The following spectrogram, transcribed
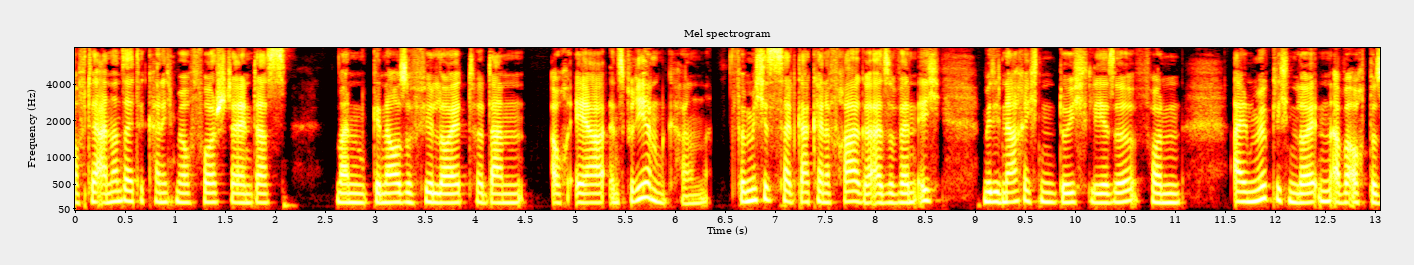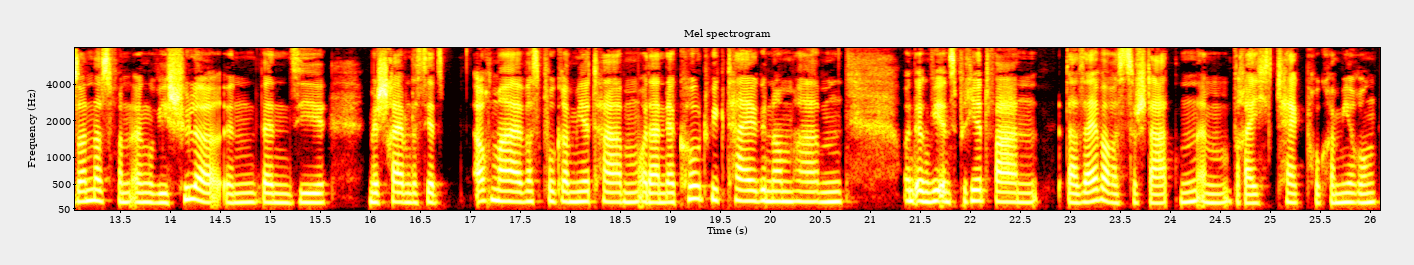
auf der anderen Seite kann ich mir auch vorstellen, dass man genauso viele Leute dann auch eher inspirieren kann. Für mich ist es halt gar keine Frage. Also wenn ich mir die Nachrichten durchlese von allen möglichen Leuten, aber auch besonders von irgendwie SchülerInnen, wenn sie mir schreiben, dass sie jetzt auch mal was programmiert haben oder an der Code Week teilgenommen haben und irgendwie inspiriert waren, da selber was zu starten im Bereich Tag-Programmierung,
